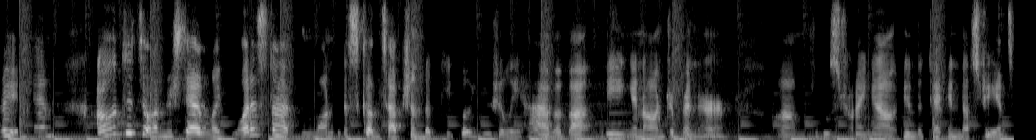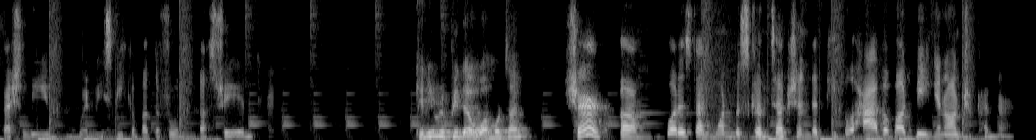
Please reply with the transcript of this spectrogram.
Great, and I wanted to understand, like, what is that one misconception that people usually have about being an entrepreneur? um, who's trying out in the tech industry, and especially when we speak about the food industry. And Can you repeat that one more time? Sure. Um, what is that one misconception that people have about being an entrepreneur?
